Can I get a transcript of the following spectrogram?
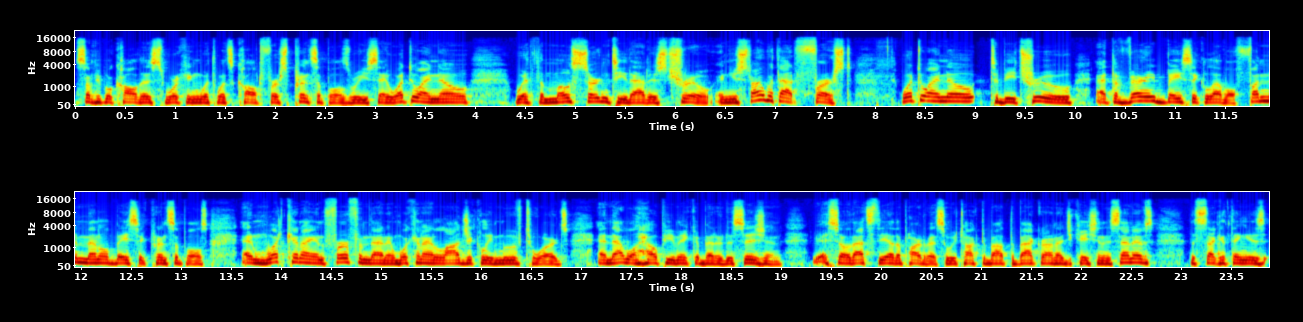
Some people call this working with what's called first principles, where you say, What do I know with the most certainty that is true? And you start with that first. What do I know to be true at the very basic level, fundamental basic principles? And what can I infer from that? And what can I logically move towards? And that will help you make a better decision. So that's the other part of it. So we talked about the background education incentives. The second thing is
